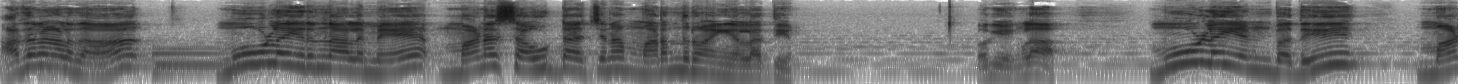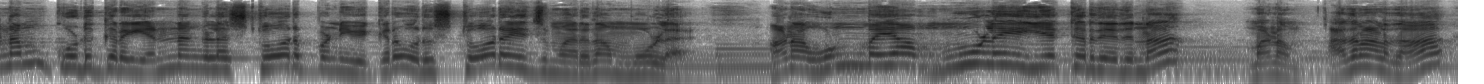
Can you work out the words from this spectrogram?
அதனால தான் மூளை இருந்தாலுமே மனசு அவுட் ஆச்சுன்னா மறந்துடுவாங்க எல்லாத்தையும். ஓகேங்களா? மூளை என்பது மனம் கொடுக்கிற எண்ணங்களை ஸ்டோர் பண்ணி வைக்கிற ஒரு ஸ்டோரேஜ் மாதிரி தான் மூளை. ஆனா உண்மையா மூளையை இயக்குறது எதுனா மனம். அதனால தான்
